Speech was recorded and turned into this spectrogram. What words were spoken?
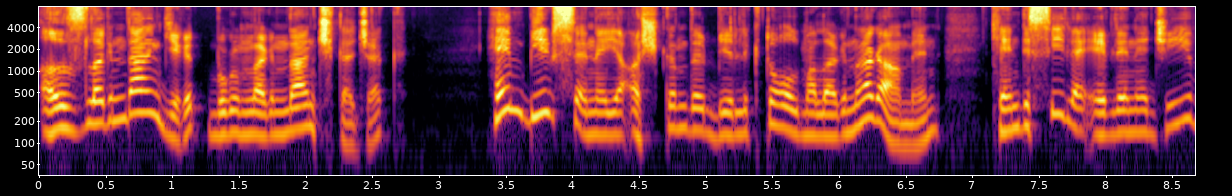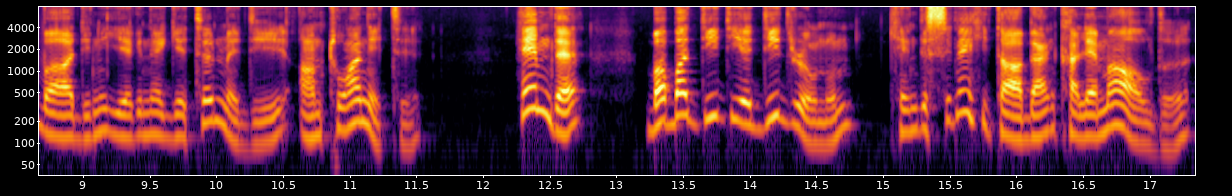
ağızlarından girip burunlarından çıkacak, hem bir seneyi aşkındır birlikte olmalarına rağmen kendisiyle evleneceği vaadini yerine getirmediği Antoinette'i, hem de baba Didier Diderot'un kendisine hitaben kaleme aldığı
